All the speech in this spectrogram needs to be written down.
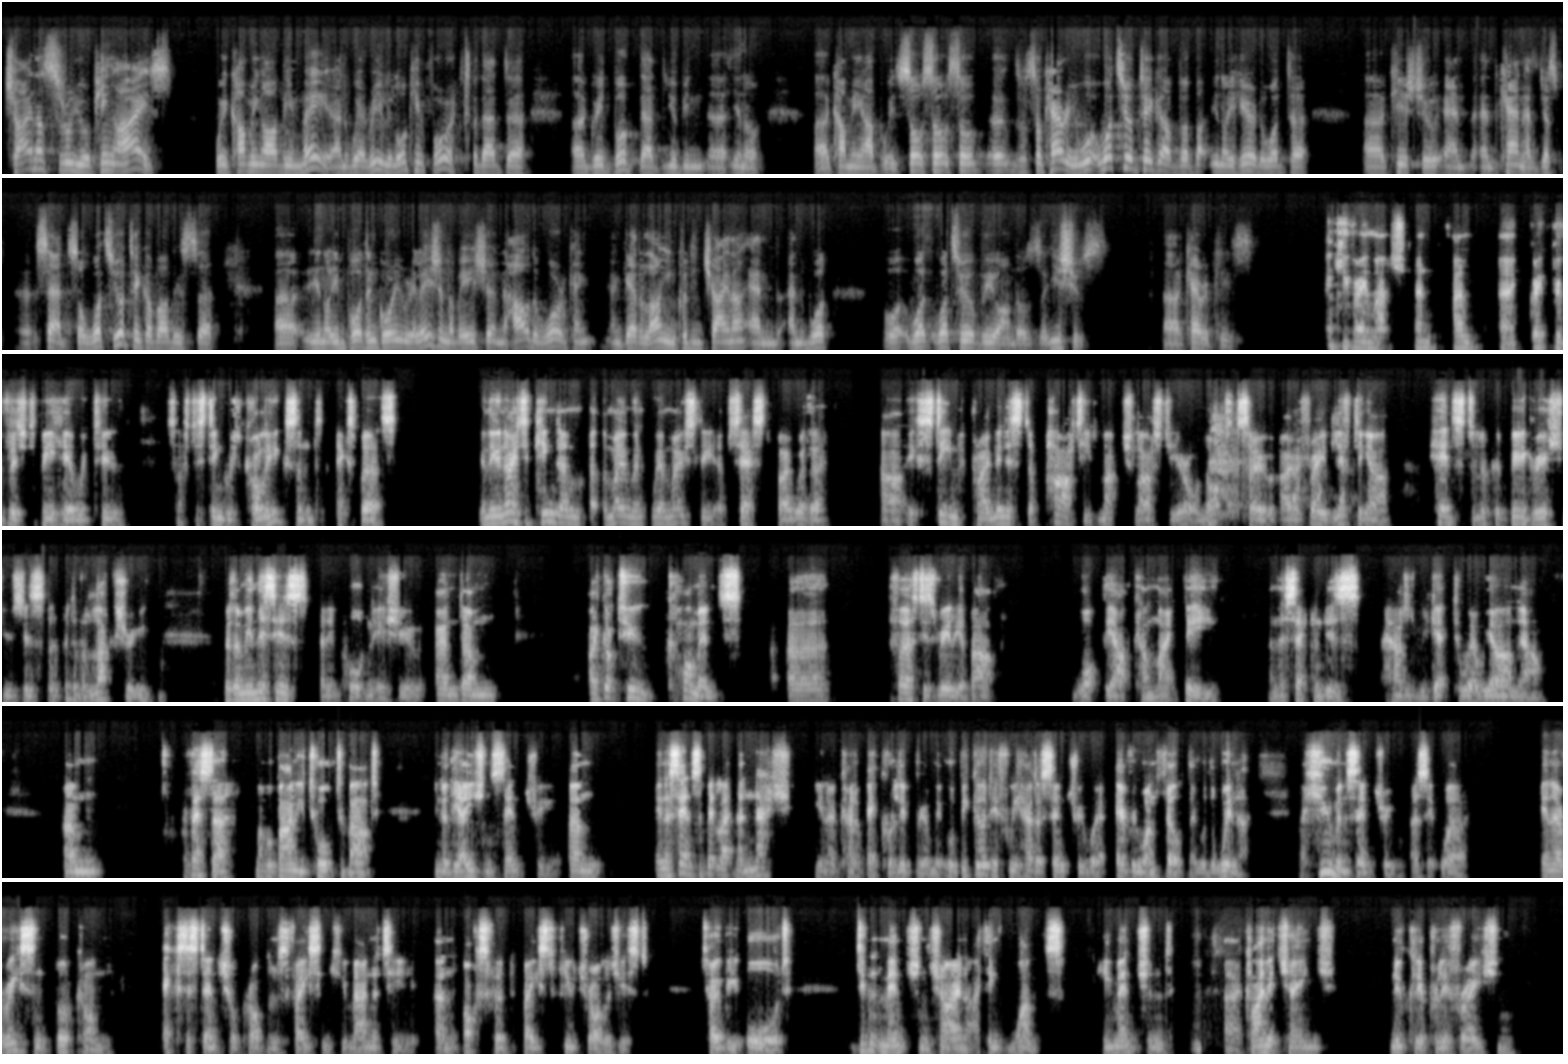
China Through European Eyes, we're coming out in May. And we're really looking forward to that uh, great book that you've been, uh, you know, uh, coming up with. So, so, so, so Kerry, what's your take of, you know, you heard what uh, Kishore and, and Ken has just uh, said. So what's your take about this uh, uh, you know, important growing relation of Asia and how the world can, can get along, including China, and, and what, what, what's your view on those issues? Uh, Kerry, please. Thank you very much. And I'm a great privilege to be here with two such distinguished colleagues and experts. In the United Kingdom at the moment, we're mostly obsessed by whether our esteemed Prime Minister partied much last year or not. So I'm afraid lifting our heads to look at bigger issues is a bit of a luxury. Because I mean, this is an important issue. And um, I got two comments. Uh, first is really about what the outcome might be. And the second is how did we get to where we are now? Um, Professor Mahbubani talked about, you know, the Asian century. Um, in a sense, a bit like the Nash, you know, kind of equilibrium. It would be good if we had a century where everyone felt they were the winner, a human century, as it were. In a recent book on existential problems facing humanity, an Oxford based futurologist, Toby Ord, didn't mention China, I think, once. He mentioned uh, climate change, nuclear proliferation,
